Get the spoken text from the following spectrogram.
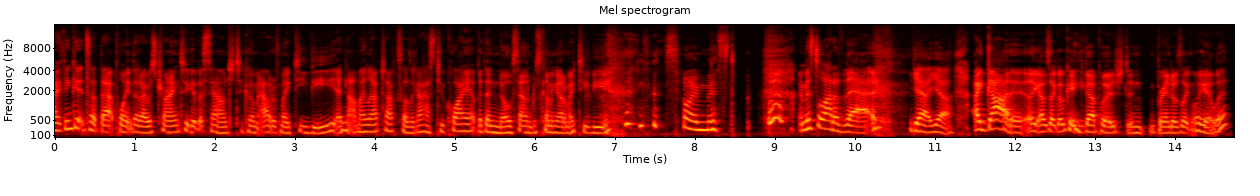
I think it's at that point that I was trying to get the sound to come out of my TV and not my laptop because I was like, ah, it's too quiet. But then no sound was coming out of my TV. so I missed. I missed a lot of that. Yeah, yeah. I got it. Like I was like, okay, he got pushed, and Brando was like, wait, what?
